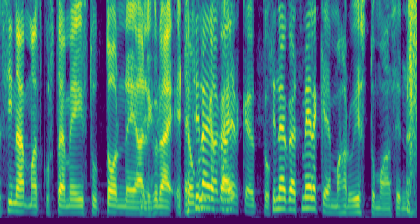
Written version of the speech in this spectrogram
sinä matkustaja me istuu tonne ja niin. niin näin. Että se on sinä, joka, aika et, herkkä juttu. sinä, joka et melkein mahdu istumaan sinne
